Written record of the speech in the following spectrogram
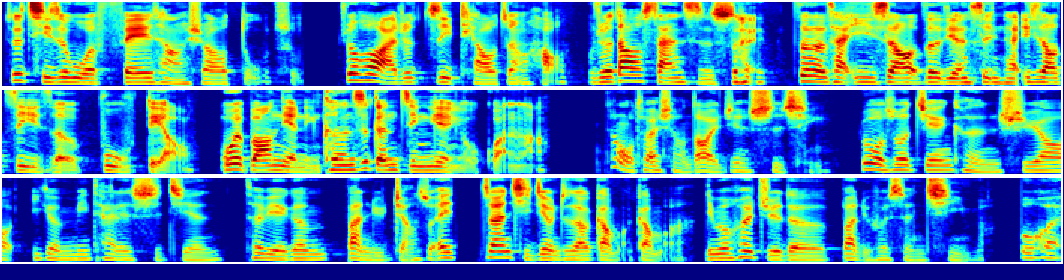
就其实我非常需要独处，就后来就自己调整好。我觉得到三十岁，真的才意识到这件事情，才意识到自己的步调。我也不知道年龄，可能是跟经验有关啦。但我突然想到一件事情，如果说今天可能需要一个 me time 的时间，特别跟伴侣讲说，哎，这段期间我就是要干嘛干嘛，你们会觉得伴侣会生气吗？不会，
